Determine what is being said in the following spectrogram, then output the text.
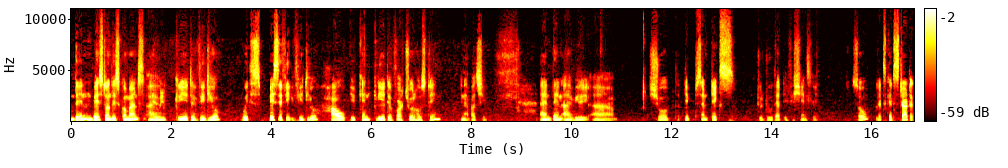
then based on these commands I will create a video with specific video how you can create a virtual hosting in Apache. And then I will uh, show the tips and tricks to do that efficiently. So let's get started.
